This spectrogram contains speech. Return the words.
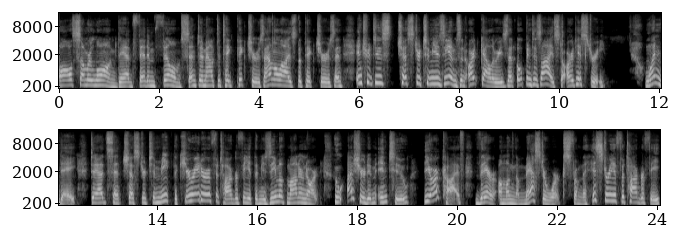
All summer long, Dad fed him film, sent him out to take pictures, analyzed the pictures, and introduced Chester to museums and art galleries that opened his eyes to art history. One day, Dad sent Chester to meet the curator of photography at the Museum of Modern Art, who ushered him into the archive. There, among the masterworks from the history of photography,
